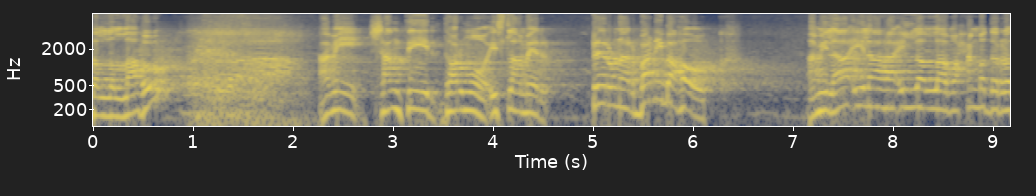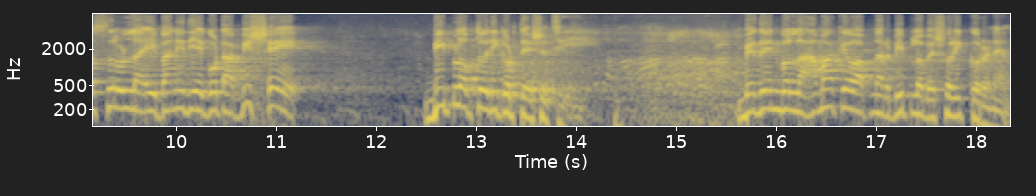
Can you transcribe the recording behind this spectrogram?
সাল্লাল্লাহু আমি শান্তির ধর্ম ইসলামের প্রেরণার বাণী বাহক। আমি লা ইলাহা ইল্লাল্লাহ মোহাম্মদ রসুল্লাহ এই বাণী দিয়ে গোটা বিশ্বে বিপ্লব তৈরি করতে এসেছি। বেদিন বলল আমাকেও আপনার বিপ্লবে শরিক করে নেন।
